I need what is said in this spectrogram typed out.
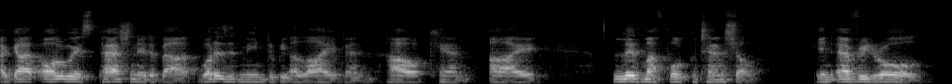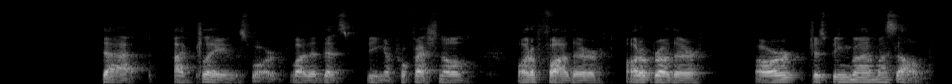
I got always passionate about what does it mean to be alive and how can I live my full potential in every role that I play in this world, whether that's being a professional or a father or a brother or just being by myself.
